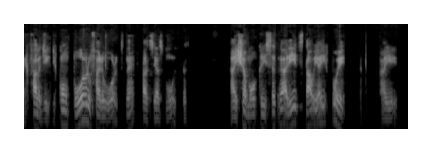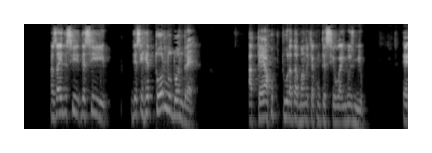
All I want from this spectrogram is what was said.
é que fala de, de, compor o Fireworks, né? Fazer as músicas. Aí chamou o Chris Sangarides e tal, e aí foi. Aí... Mas aí desse, desse, desse retorno do André até a ruptura da banda que aconteceu lá em 2000. É,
